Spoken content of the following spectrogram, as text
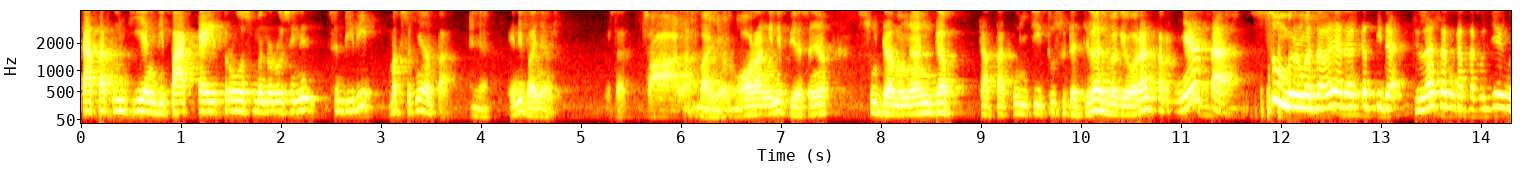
kata kunci yang dipakai terus menerus ini sendiri maksudnya apa? Iya. Ini banyak, Ustaz, sangat banyak. Orang ini biasanya sudah menganggap kata kunci itu sudah jelas bagi orang, ternyata sumber masalahnya adalah ketidakjelasan kata kunci yang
